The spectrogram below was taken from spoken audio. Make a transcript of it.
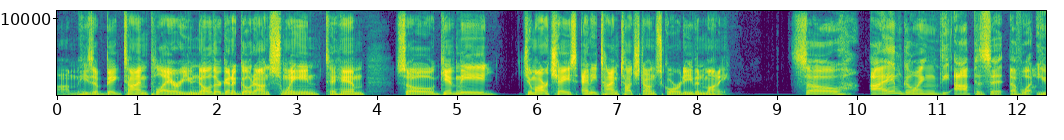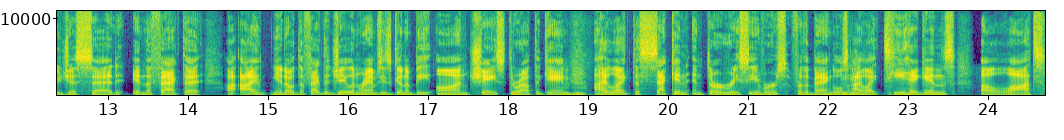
Um, he's a big time player. You know they're going to go down swinging to him. So give me Ja'Marr Chase anytime touchdown scored even money. So I am going the opposite of what you just said in the fact that I, I you know, the fact that Jalen Ramsey's going to be on Chase throughout the game. Mm-hmm. I like the second and third receivers for the Bengals. Mm-hmm. I like Tee Higgins a lot.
